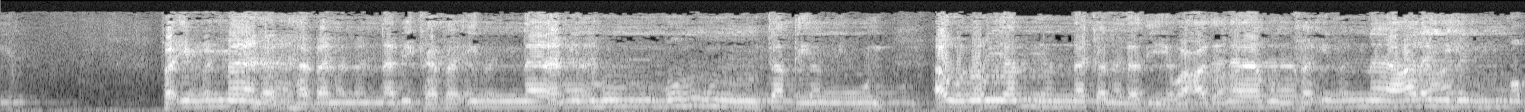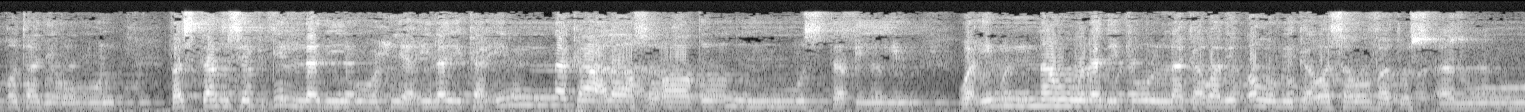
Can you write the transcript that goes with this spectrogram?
فإما نذهبن بك فإنا منهم منتقمون. أو نرينك الذي وعدناهم فإنا عليهم مقتدرون. فاستمسك بالذي أوحي إليك إنك على صراط مستقيم. وإنه لذكر لك ولقومك وسوف تسألون.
